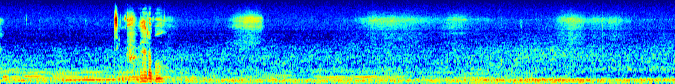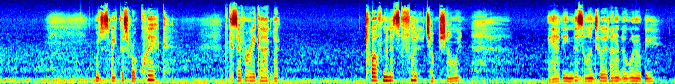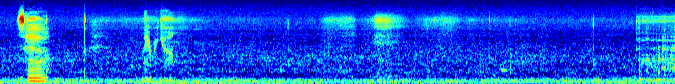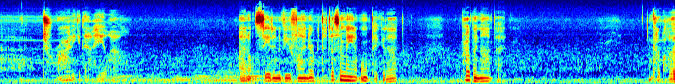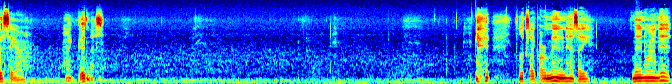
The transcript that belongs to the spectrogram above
It's incredible. We'll just make this real quick because I've already got like 12 minutes of footage I'm showing. Adding this onto it, I don't know what it'll be. So, there we go. Try to get that halo. I don't see it in the viewfinder, but that doesn't mean it won't pick it up. Probably not, but how close they are. My goodness. Looks like our moon has a moon around it.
